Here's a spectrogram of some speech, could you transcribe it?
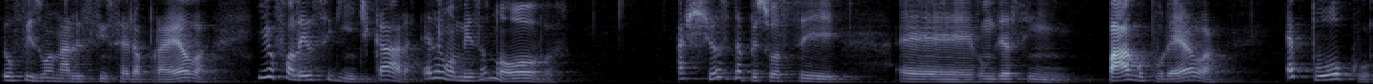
Eu fiz uma análise sincera para ela e eu falei o seguinte, cara, ela é uma mesa nova. A chance da pessoa ser, é, vamos dizer assim, pago por ela é pouco.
